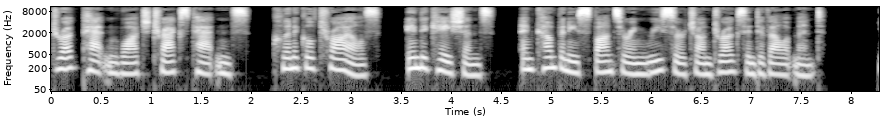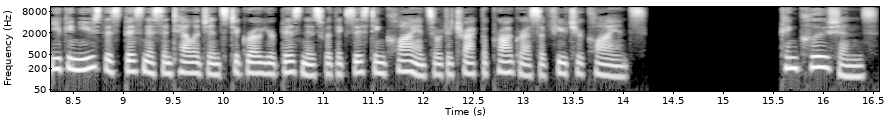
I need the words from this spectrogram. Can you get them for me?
Drug Patent Watch tracks patents, clinical trials, indications, and companies sponsoring research on drugs in development. You can use this business intelligence to grow your business with existing clients or to track the progress of future clients. Conclusions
